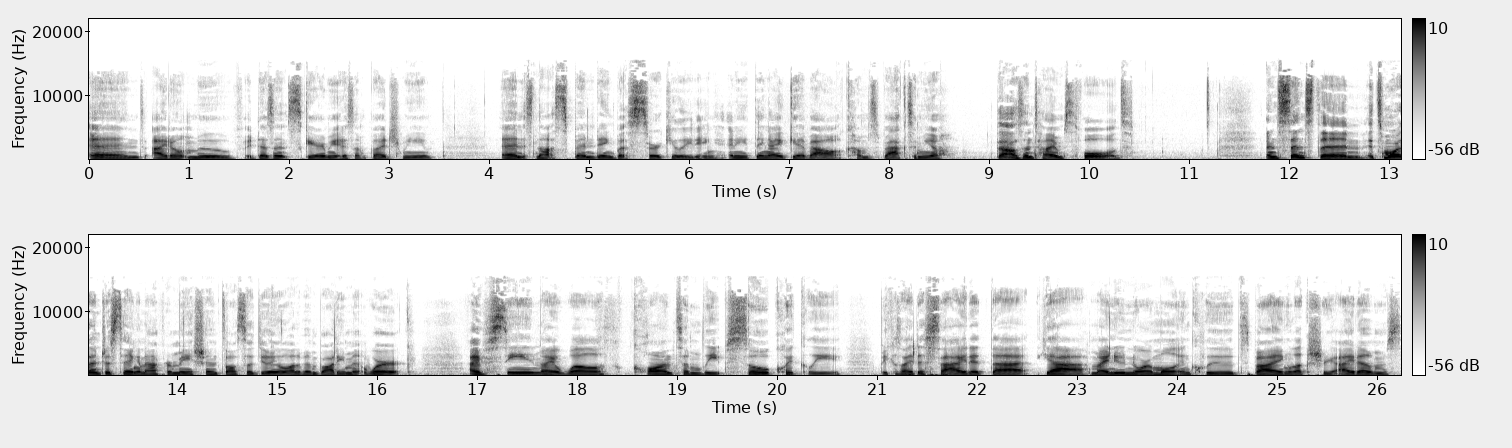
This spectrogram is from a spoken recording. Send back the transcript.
And I don't move. It doesn't scare me, it doesn't budge me. And it's not spending, but circulating. Anything I give out comes back to me a thousand times fold. And since then, it's more than just saying an affirmation, it's also doing a lot of embodiment work. I've seen my wealth quantum leap so quickly because I decided that, yeah, my new normal includes buying luxury items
